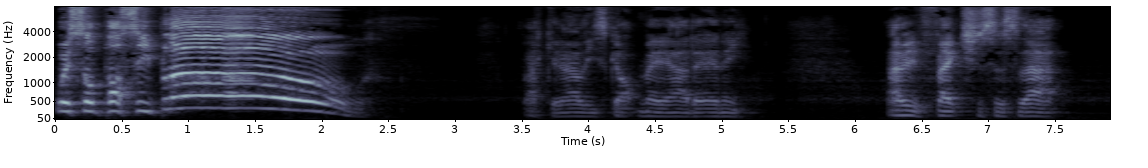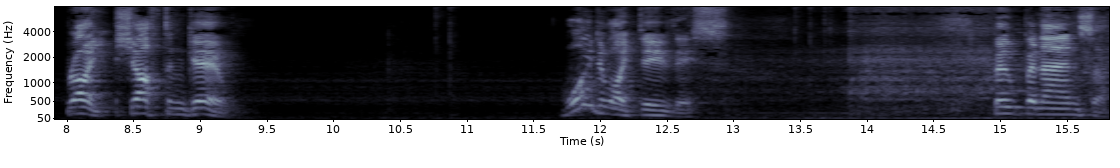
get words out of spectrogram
Whistle posse blow! Fucking hell, he's got me out of any. How infectious is that? Right, shaft and go. Why do I do this? Boat Bonanza.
